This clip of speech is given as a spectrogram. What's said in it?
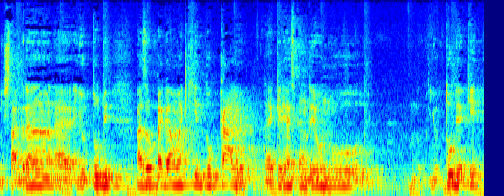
Instagram, né, YouTube, mas eu vou pegar uma aqui do Caio, né, que ele respondeu no, YouTube aqui.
